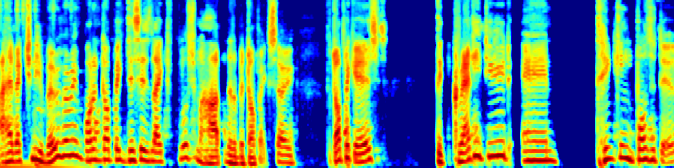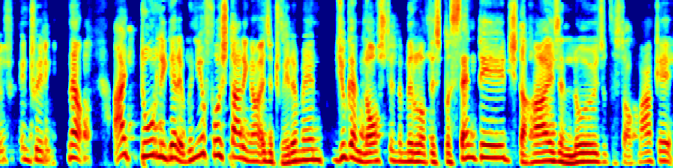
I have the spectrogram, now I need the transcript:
I have actually a very, very important topic. This is like close to my heart, a little bit topic. So the topic is the gratitude and thinking positive in trading. Now, I totally get it. When you're first starting out as a trader, man, you get lost in the middle of this percentage, the highs and lows of the stock market.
